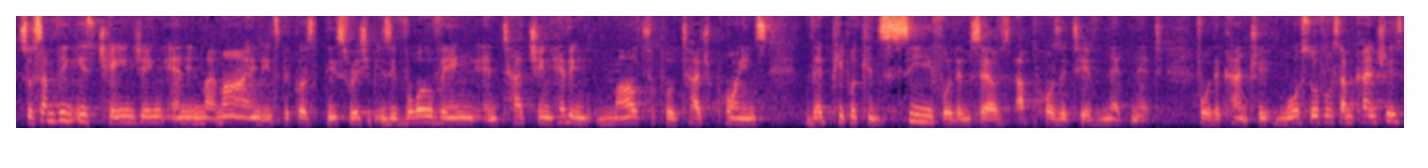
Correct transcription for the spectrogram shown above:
So something is changing, and in my mind, it's because this relationship is evolving and touching, having multiple touch points that people can see for themselves a positive net net for the country, more so for some countries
